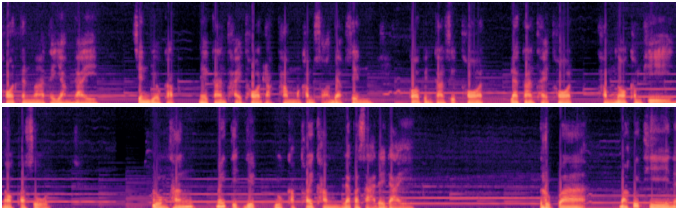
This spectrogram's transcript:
ทอดกันมาแต่อย่างใด เช่นเดียวกับในการถ่ายทอดหลักธรรมคำสอนแบบเซน ก็เป็นการสืบทอดและการถ่ายทอดทำนอกคำพีร์นอกพระสูตร รวมทั้งไม่ติดยึดอยู่กับถ้อยคำและภาษาใด ๆ สรุปว่ามรรควิธีใน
